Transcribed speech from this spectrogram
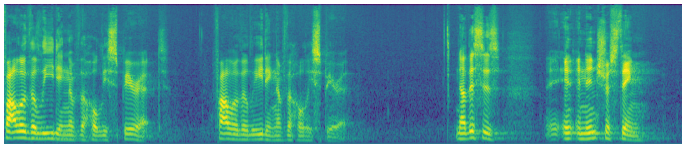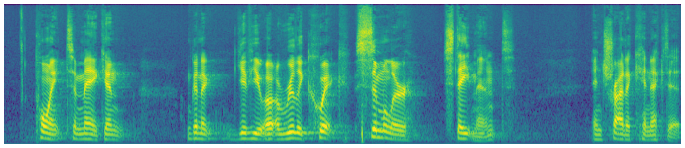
follow the leading of the Holy Spirit. Follow the leading of the Holy Spirit. Now, this is an interesting point to make, and I'm going to give you a, really quick, similar statement and try to connect it.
